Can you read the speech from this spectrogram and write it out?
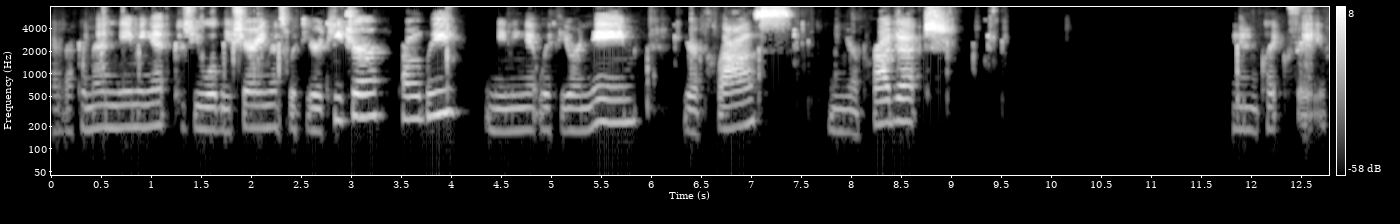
I recommend naming it because you will be sharing this with your teacher, probably. Naming it with your name, your class, and your project. And click Save.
